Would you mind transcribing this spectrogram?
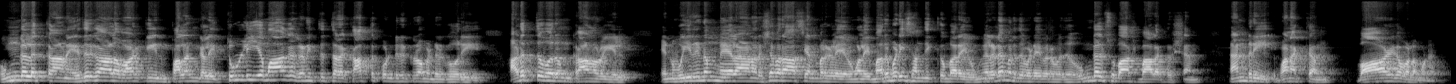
உங்களுக்கான எதிர்கால வாழ்க்கையின் பலன்களை துல்லியமாக கணித்து தர காத்துக் கொண்டிருக்கிறோம் என்று கூறி அடுத்து வரும் காணொளியில் என் உயிரினும் மேலான ரிஷபராசி அன்பர்களே உங்களை மறுபடி சந்திக்கும் வரை உங்களிடமிருந்து விடைபெறுவது உங்கள் சுபாஷ் பாலகிருஷ்ணன். நன்றி வணக்கம் வாழ்க வளமுடன்.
